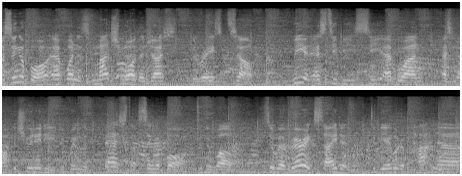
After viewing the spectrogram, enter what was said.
For Singapore, F1 is much more than just the race itself. We at STB see F1 as an opportunity to bring the best of Singapore to the world. So we're very excited to be able to partner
